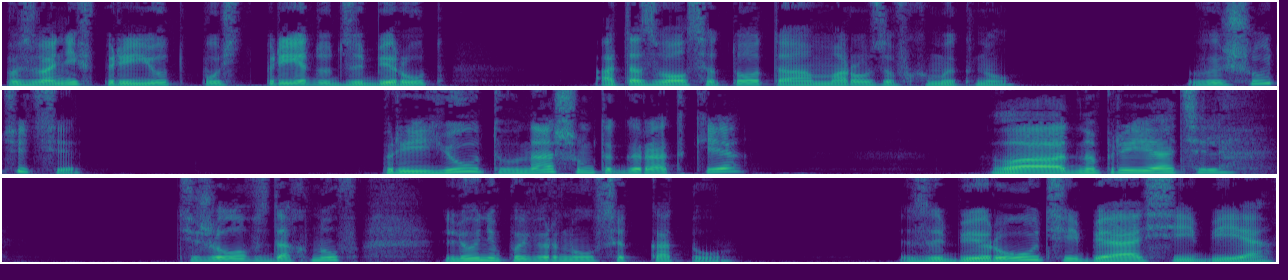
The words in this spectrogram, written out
позвони в приют, пусть приедут, заберут», — отозвался тот, а Морозов хмыкнул. Вы шутите? Приют в нашем-то городке? Ладно, приятель. Тяжело вздохнув, Лёня повернулся к коту. Заберу тебя себе.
